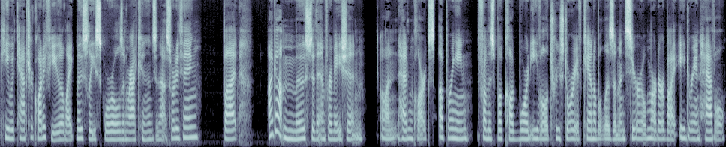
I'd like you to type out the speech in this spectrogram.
he would capture quite a few, like mostly squirrels and raccoons and that sort of thing. But I got most of the information on Hadden Clark's upbringing from this book called Born Evil True Story of Cannibalism and Serial Murder by Adrian Havill,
